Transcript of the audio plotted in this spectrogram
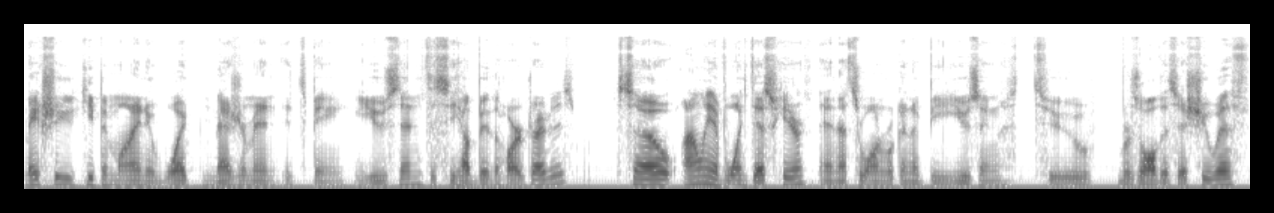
make sure you keep in mind in what measurement it's being used in to see how big the hard drive is. So I only have one disk here, and that's the one we're going to be using to resolve this issue with.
